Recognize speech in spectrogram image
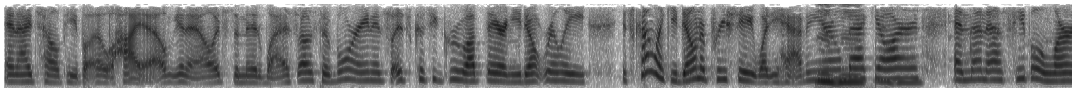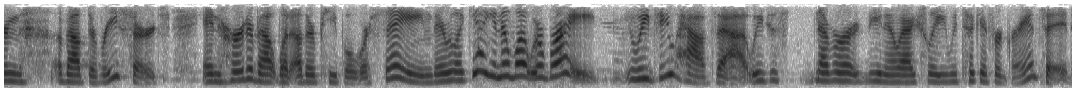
and I tell people, oh, Ohio, you know, it's the Midwest. Oh, so boring. It's it's because you grew up there, and you don't really. It's kind of like you don't appreciate what you have in your mm-hmm. own backyard. And then as people learned about the research and heard about what other people were saying, they were like, yeah, you know what, we're right. We do have that. We just never, you know, actually we took it for granted.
